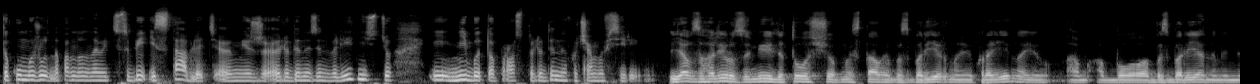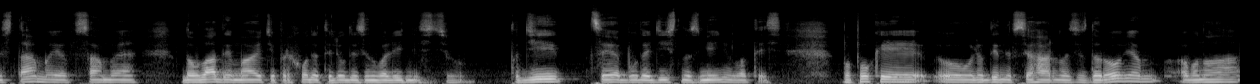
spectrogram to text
таку межу, напевно, навіть собі і ставлять між людиною з інвалідністю і нібито просто людиною, хоча ми всі рівні? Я взагалі розумію, для того, щоб ми стали безбар'єрною країною або безбар'єрними містами, саме до влади мають і приходити люди з інвалідністю. Тоді це буде дійсно змінюватись. Бо поки у людини все гарно зі здоров'ям, вона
